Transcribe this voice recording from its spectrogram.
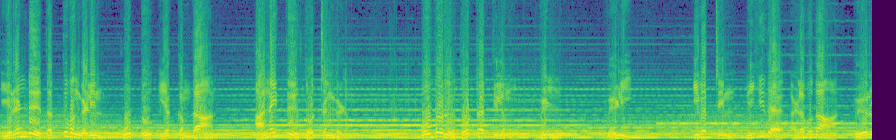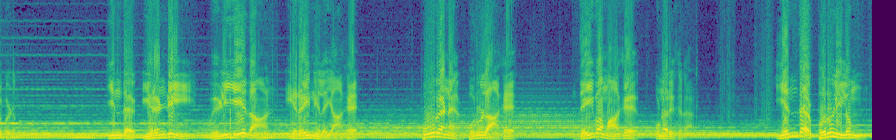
இரண்டு தத்துவங்களின் கூட்டு இயக்கம்தான் அனைத்து தோற்றங்களும். ஒவ்வொரு தோற்றத்திலும் விண் வெளி இவற்றின் விகித அளவுதான் வேறுபடும். இந்த இரண்டில் வெளியேதான் இறைநிலையாக பூரண பொருளாக தெய்வமாக உணர்கிறார். எந்த பொருளிலும்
